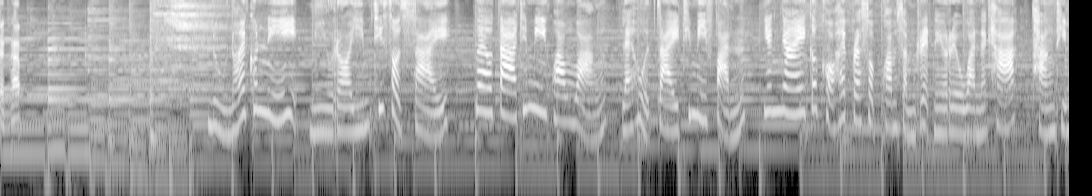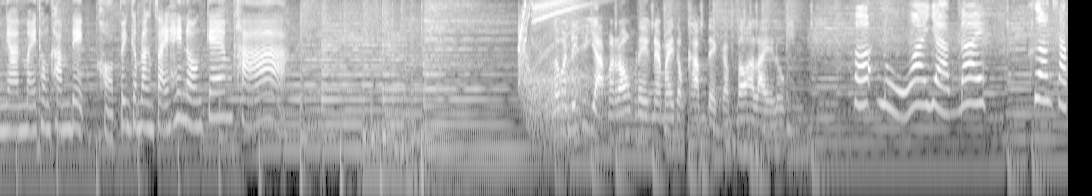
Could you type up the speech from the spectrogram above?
นะครับห นูน้อยคนนี้มีรอยยิ้มที่สดใส แววตาที่มีความหวัง และหัวใจที่มีฝัน ยังไงก็ขอให้ประสบความสำเร็จในเร็ววันนะคะ ทางทีมงานไม้ทองคำเด็กขอเป็นกำลังใจให้น้องแก้มค่ะ แล้ววันนี้ที่อยากมาร้องเพลงในไม้ทองคำเด็กกับเพราะอะไรลูกหนูอะอยากได้เครื่องซัก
